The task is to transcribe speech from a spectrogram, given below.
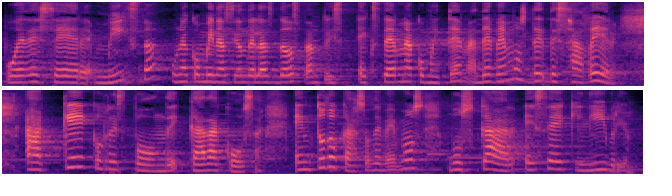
puede ser mixta, una combinación de las dos, tanto externa como interna. Debemos de, saber a qué corresponde cada cosa. En todo caso, debemos buscar ese equilibrio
